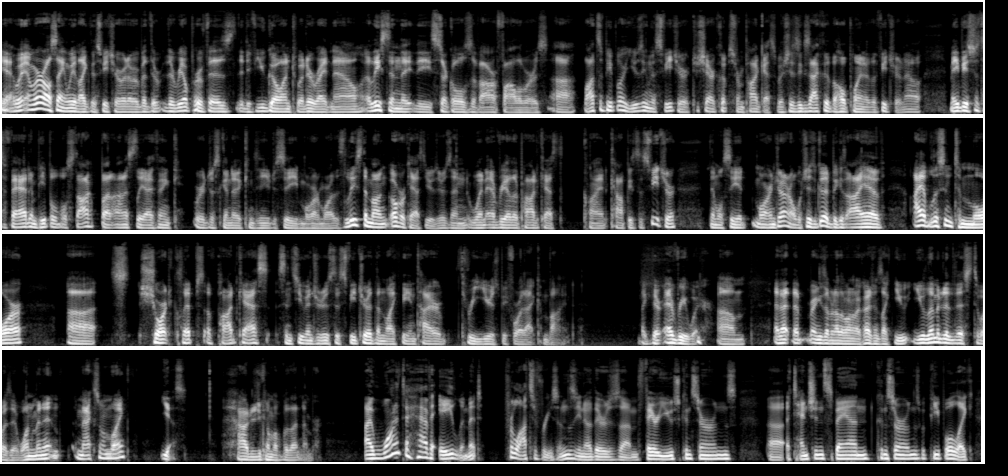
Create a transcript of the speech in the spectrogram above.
Yeah, we, and we're all saying we like this feature or whatever, but the, the real proof is that if you go on Twitter right now, at least in the, the circles of our followers, uh, lots of people are using this feature to share clips from podcasts, which is exactly the whole point of the feature. Now, maybe it's just a fad and people will stop, but honestly, I think we're just going to continue to see more and more of this, at least among Overcast users. And when every other podcast client copies this feature, then we'll see it more in general, which is good because I have I have listened to more uh, s- short clips of podcasts since you've introduced this feature than like the entire three years before that combined. Like they're everywhere. Um, and that, that brings up another one of my questions. Like you, you limited this to, was it one minute maximum length? Yes. How did you come up with that number? I wanted to have a limit for lots of reasons. You know, there's um, fair use concerns, uh, attention span concerns with people. Like,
